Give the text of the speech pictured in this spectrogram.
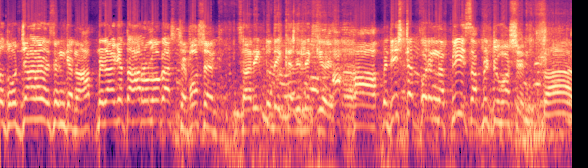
তো ধৈর্য হারা হয়েছেন কেন? আপনার আগে তো আরও লোক আসছে বসেন। স্যার একটু দেখা দিলে কি হয়? আপনি ডিস্টার্ব করেন না প্লিজ আপনি একটু বসেন। স্যার।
